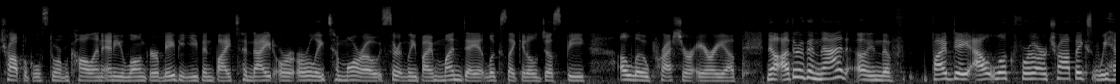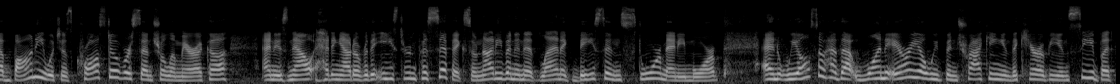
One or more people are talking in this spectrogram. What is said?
tropical storm Colin any longer, maybe even by tonight or early tomorrow. Certainly by Monday, it looks like it'll just be a low pressure area. Now, other than that, uh, in the five day outlook for our tropics, we have Bonnie, which has crossed over Central America and is now heading out over the eastern Pacific. So not even an Atlantic basin storm anymore. And we also have that one area we've been tracking in the Caribbean Sea, but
